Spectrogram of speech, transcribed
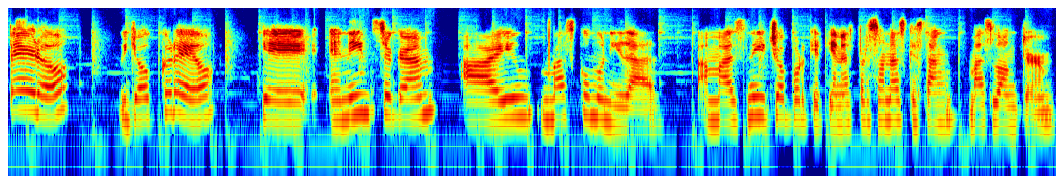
Pero yo creo que en Instagram hay más comunidad a más nicho porque tienes personas que están más long term.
